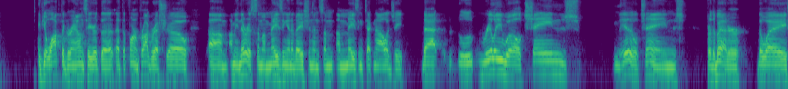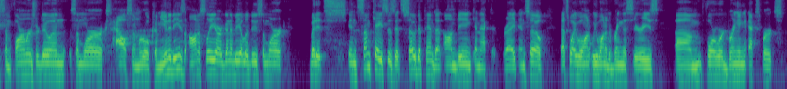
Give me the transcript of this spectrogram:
if you walk the grounds here at the at the Farm Progress Show, um, I mean, there is some amazing innovation and some amazing technology that l- really will change. It'll change for the better the way some farmers are doing some work, how some rural communities honestly are going to be able to do some work. But it's in some cases it's so dependent on being connected, right? And so that's why we want we wanted to bring this series um, forward, bringing experts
